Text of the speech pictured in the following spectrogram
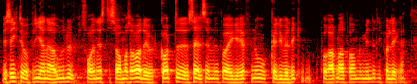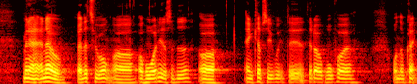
hvis ikke det var, fordi han har udløb, tror jeg, næste sommer, så var det jo et godt uh, salgsemne for AGF. Nu kan de vel ikke få ret meget for ham, medmindre de forlænger. Men han er jo relativt ung og, og hurtig og så videre, og angrebsivrig. Det, det er der jo brug for øh, rundt omkring.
